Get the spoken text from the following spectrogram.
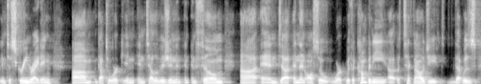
into screenwriting. Um, got to work in in television and, and, and film, uh, and uh, and then also work with a company, uh, a technology that was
